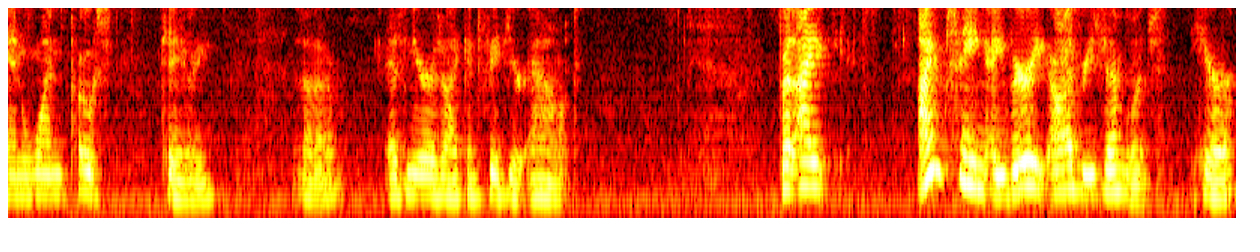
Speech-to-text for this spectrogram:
and one post-Caylee, uh, as near as I can figure out. But I, I'm seeing a very odd resemblance here.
